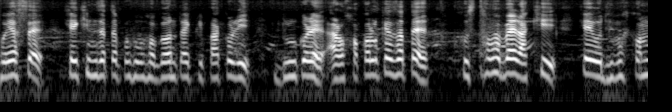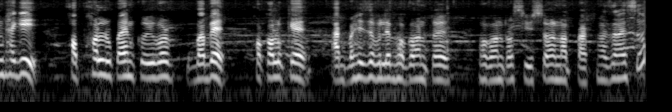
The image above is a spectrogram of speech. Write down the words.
হৈ আছে সেইখিনি যাতে প্ৰভু ভগৱন্তই কৃপা কৰি দূৰ কৰে আৰু সকলোকে যাতে সুস্থভাৱে ৰাখি সেই অধিৱেশনভাগী সফল ৰূপায়ণ কৰিবৰ বাবে সকলোকে আগবাঢ়ি যাবলৈ ভগৱন্তই ভগৱন্তৰ শ্ৰীচৰণত প্ৰাৰ্থনা জনাইছোঁ।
